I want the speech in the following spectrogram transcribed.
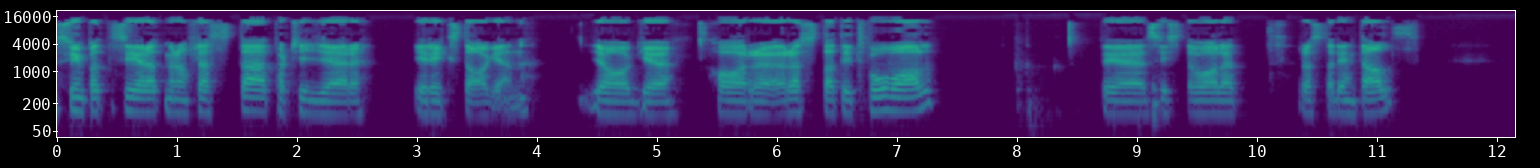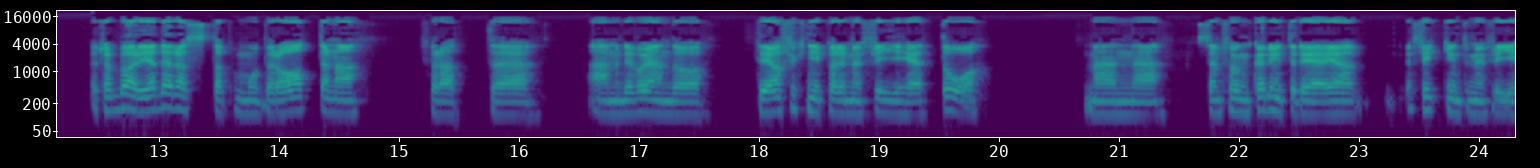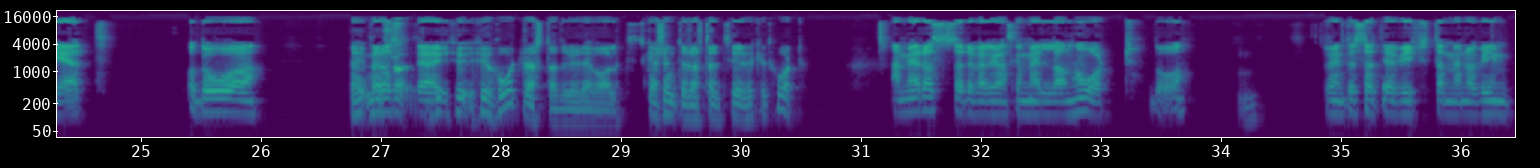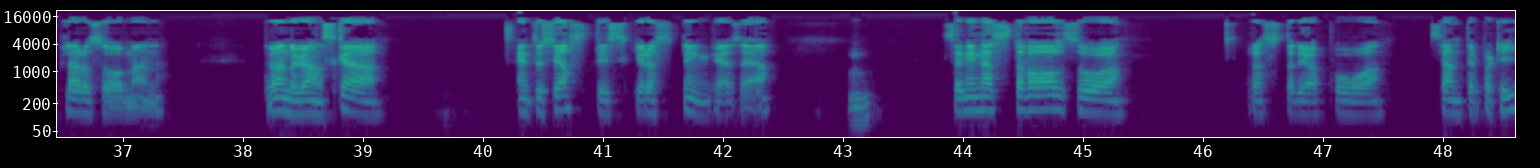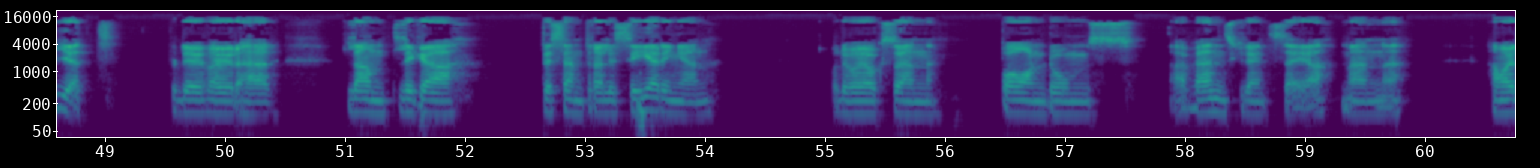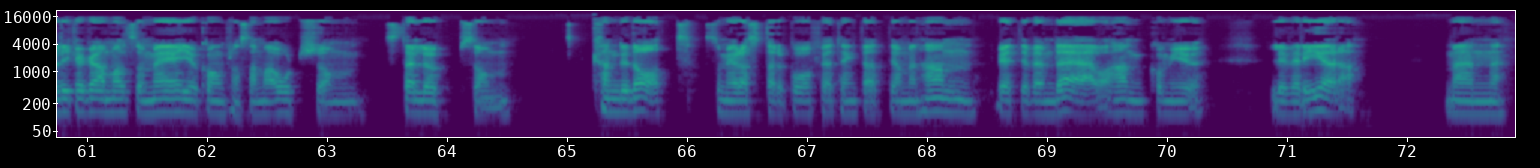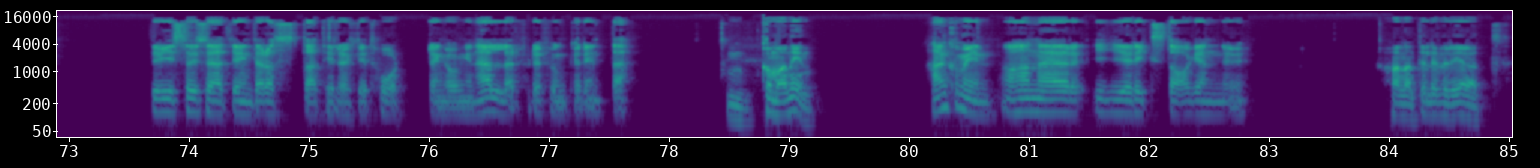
sympatiserat med de flesta partier i riksdagen. Jag eh, har röstat i två val. Det sista valet röstade jag inte alls. Jag tror jag började rösta på Moderaterna för att eh, men det var ju ändå det jag förknippade med frihet då. Men eh, sen funkade inte det. Jag, jag fick ju inte min frihet. Och då men, men jag... hur, hur, hårt röstade du i det valet? Kanske inte röstade tillräckligt hårt? Ja, men jag röstade väl ganska mellanhårt då. Mm. Det var inte så att jag viftade med några vimplar och så, men det var ändå ganska entusiastisk röstning kan jag säga. Mm. Sen i nästa val så röstade jag på Centerpartiet. För det var ju det här lantliga decentraliseringen. Och det var ju också en barndomsvän skulle jag inte säga, men eh, han var ju lika gammal som mig och kom från samma ort som ställde upp som kandidat som jag röstade på för jag tänkte att ja, men han vet jag vem det är och han kommer ju leverera. Men det visade sig att jag inte röstade tillräckligt hårt den gången heller för det funkade inte. Mm. Kom han in? Han kom in och han är i riksdagen nu. Han har inte levererat?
